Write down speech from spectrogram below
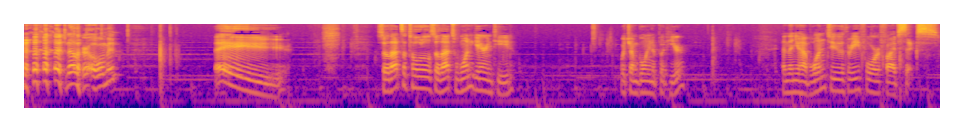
another omen. Hey. So that's a total, so that's one guaranteed, which I'm going to put here. And then you have one, two, three, four, five, six.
